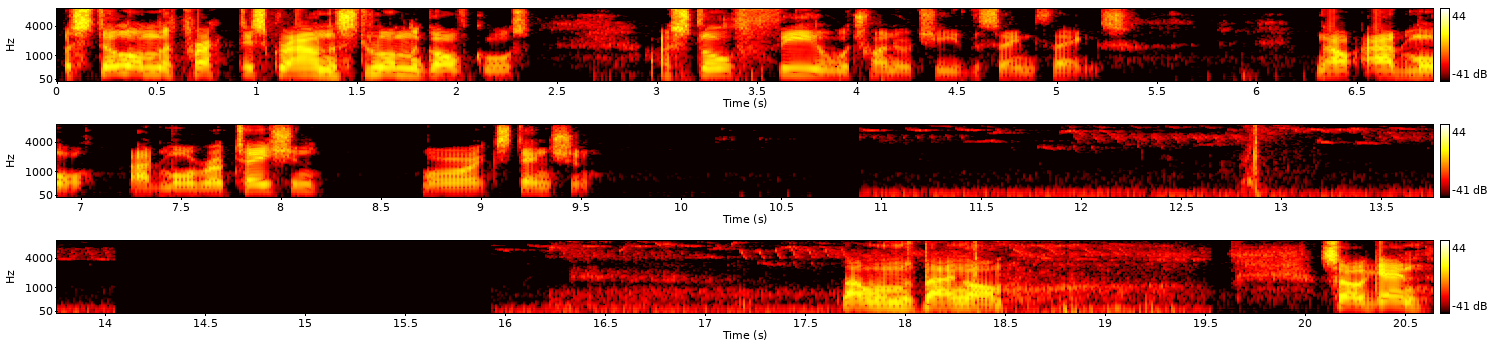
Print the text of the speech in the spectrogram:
But still on the practice ground and still on the golf course, I still feel we're trying to achieve the same things. Now add more. Add more rotation, more extension. That one was bang on. So again,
